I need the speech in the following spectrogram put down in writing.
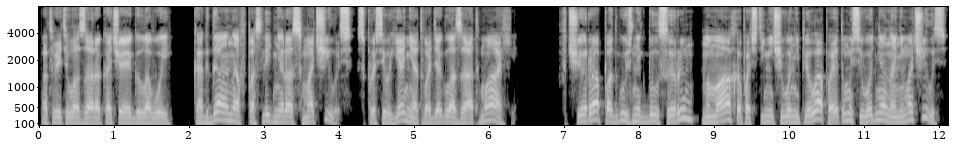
ответила Зара, качая головой. Когда она в последний раз мочилась? спросил я, не отводя глаза от Маахи. Вчера подгузник был сырым, но Мааха почти ничего не пила, поэтому сегодня она не мочилась.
